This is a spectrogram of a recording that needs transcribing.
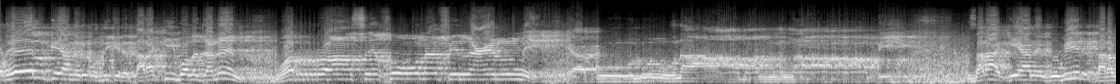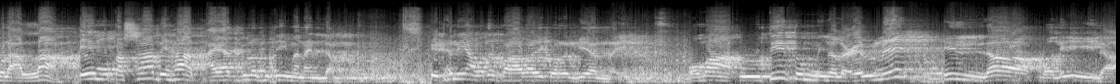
অঢেল জ্ঞানের অধিকারী, তারা কি বলে জানেন? ওয়াররাসিখুনা ফিল ইলমি, ইয়াকুলুনা আমান্না। যারা জ্ঞানে গভীর, তারা বলে, আল্লাহ, এই মোতাসাবেহাত আয়াতগুলোর প্রতি ইমান আনলাম। এটা নিয়ে আমাদের বাড়াবাড়ি করার জ্ঞান নাই। ওমা উতি ইলমি ইল্লা কলিলা।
